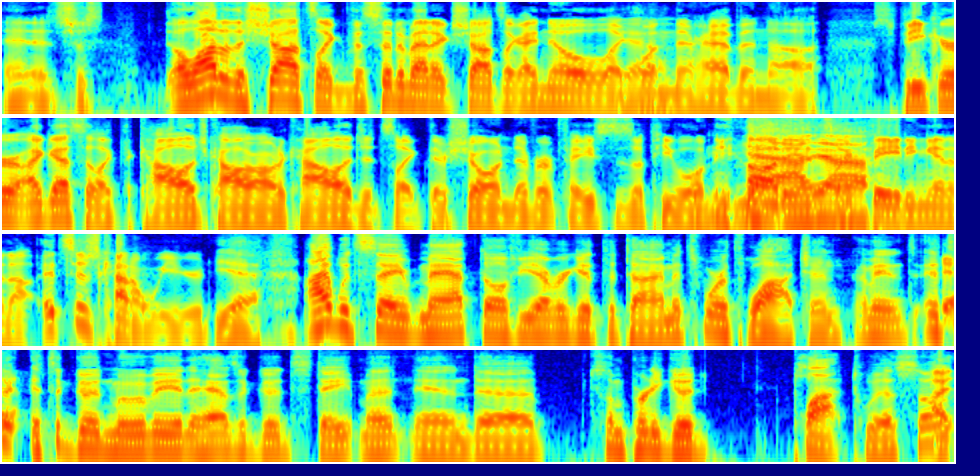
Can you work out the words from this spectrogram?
and it's just a lot of the shots like the cinematic shots. Like I know like Yeah. when they're having a speaker, I guess at like the college, Colorado College, it's like they're showing different faces of people in the Yeah, audience, yeah. like fading in and out. It's just kind of weird. Yeah, I would say Matt, though, if you ever get the time, it's worth watching. I mean, it's it's, Yeah. a, it's a good movie. It has a good statement and uh, some pretty good plot twist, So I,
